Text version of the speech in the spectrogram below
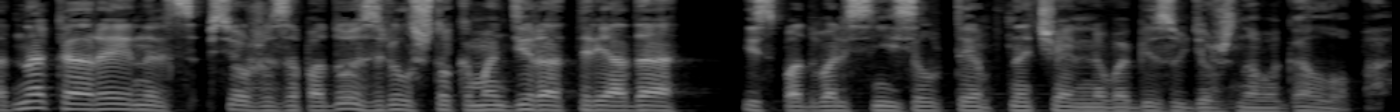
Однако Рейнольдс все же заподозрил, что командир отряда из-под снизил темп начального безудержного галопа.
